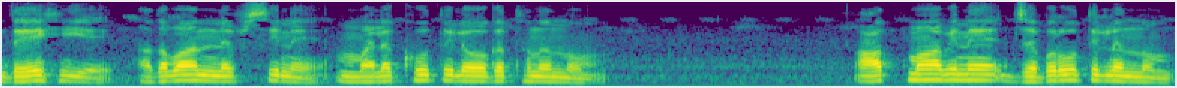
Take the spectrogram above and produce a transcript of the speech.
ദേഹിയെ അഥവാ നെഫ്സിനെ മലക്കൂത്ത് ലോകത്തു നിന്നും ആത്മാവിനെ ജബറൂത്തിൽ നിന്നും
